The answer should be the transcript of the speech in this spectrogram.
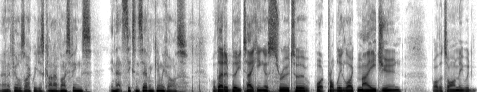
And it feels like we just can't have nice things in that six and seven, can we, fellas? Well, that'd be taking us through to what probably like May, June. By the time he would,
